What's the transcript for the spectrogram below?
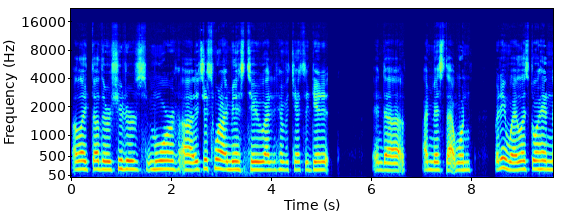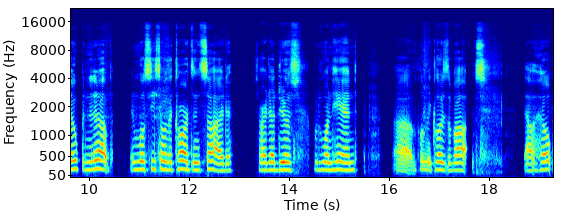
I liked other shooters more. Uh, it's just one I missed too. I didn't have a chance to get it, and uh, I missed that one. But anyway, let's go ahead and open it up, and we'll see some of the cards inside. Sorry to do this with one hand. Uh, let me close the box. That'll help.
